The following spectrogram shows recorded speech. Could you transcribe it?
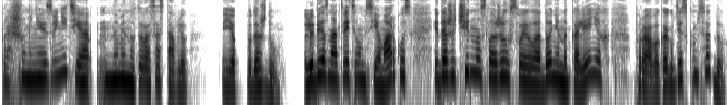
«Прошу меня извинить, я на минуту вас оставлю». «Я подожду», — любезно ответил мсье Маркус и даже чинно сложил свои ладони на коленях, право, как в детском саду.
